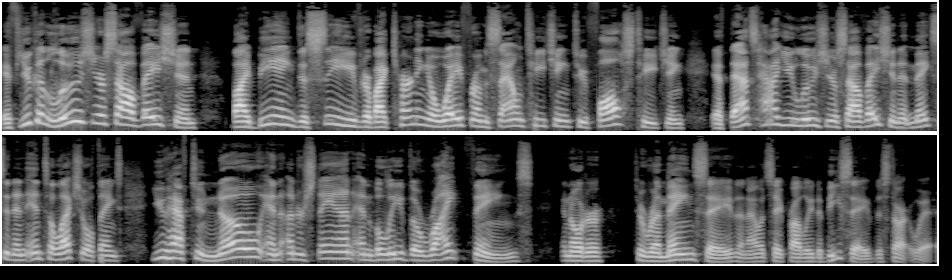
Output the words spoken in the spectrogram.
If you can lose your salvation by being deceived or by turning away from sound teaching to false teaching, if that's how you lose your salvation, it makes it an intellectual thing. You have to know and understand and believe the right things in order to remain saved, and I would say probably to be saved to start with.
